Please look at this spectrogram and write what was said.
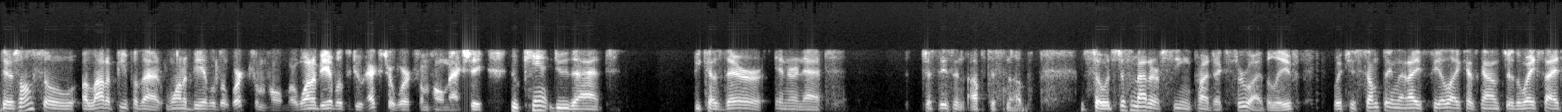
There's also a lot of people that want to be able to work from home or want to be able to do extra work from home actually who can't do that because their internet just isn't up to snub. So it's just a matter of seeing projects through, I believe, which is something that I feel like has gone through the wayside,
